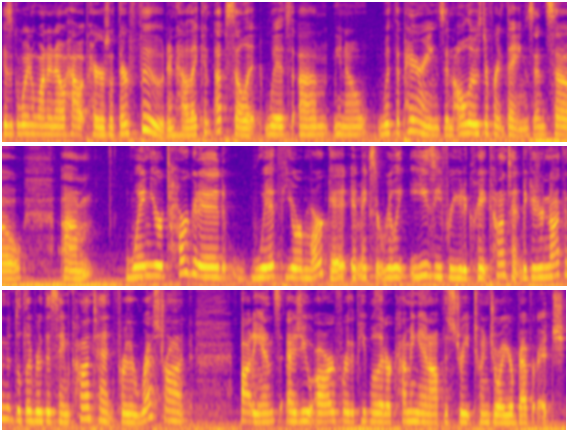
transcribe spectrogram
is going to want to know how it pairs with their food and how they can upsell it with, um, you know, with the pairings and all those different things. And so, um, when you're targeted with your market, it makes it really easy for you to create content because you're not going to deliver the same content for the restaurant audience as you are for the people that are coming in off the street to enjoy your beverage.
